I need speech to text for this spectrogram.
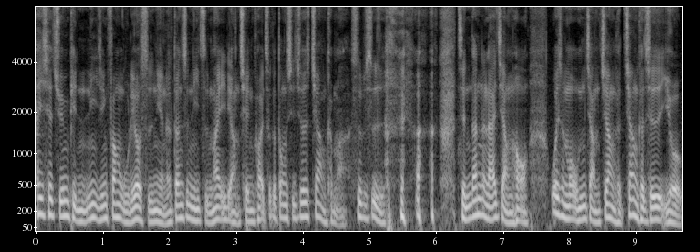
一些军品你已经放五六十年了，但是你只卖一两千块，这个东西就是 junk 嘛，是不是？简单的来讲吼，为什么我们讲 junk？junk 其实有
